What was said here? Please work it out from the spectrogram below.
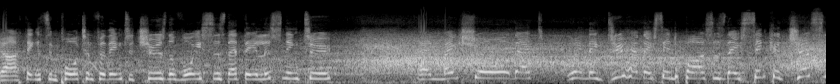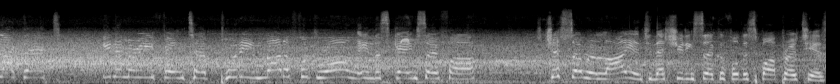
Yeah, I think it's important for them to choose the voices that they're listening to and make sure that when they do have their centre passes, they sink it just like that. Ine-Marí Venter putting not a foot wrong in this game so far. Just so reliant in that shooting circle for the Spar Proteas.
